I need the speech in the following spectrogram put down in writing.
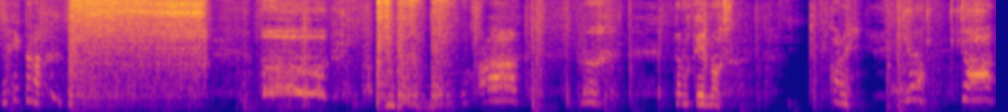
¿Dónde está? Tenemos que irnos. Corre. Ya.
